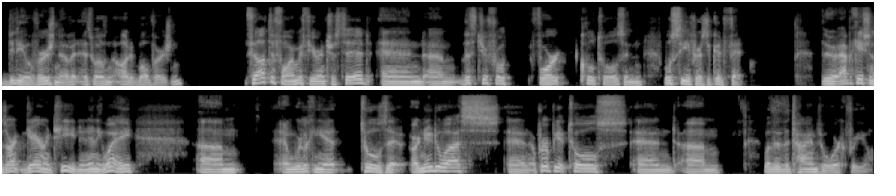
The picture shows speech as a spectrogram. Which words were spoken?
video version of it, as well as an audible version. Fill out the form if you're interested, and um, list your four, four cool tools and we'll see if there's a good fit. The applications aren't guaranteed in any way. Um, and we're looking at tools that are new to us and appropriate tools and um, whether the times will work for you.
